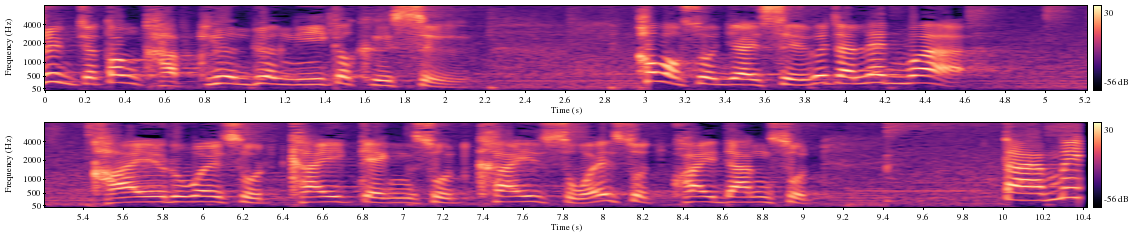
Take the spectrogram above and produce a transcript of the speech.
ซึ่งจะต้องขับเคลื่อนเรื่องนี้ก็คือสื่อ เขาบอกส่วนใหญ่สื่อก็จะเล่นว่า ใครรวยสุด ใครเก่งสุด ใครสวยสุด ใครดังสุด แต่ไม่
